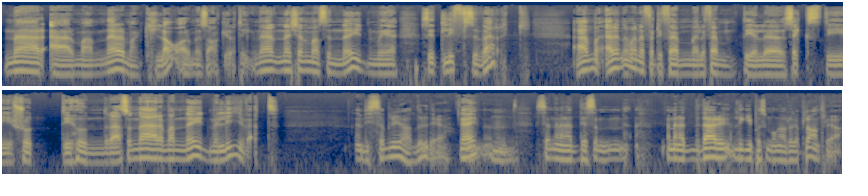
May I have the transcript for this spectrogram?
när är, man, när är man klar med saker och ting? När, när känner man sig nöjd med sitt livsverk? Är, är det när man är 45 eller 50 eller 60, 70, 100? Alltså när är man nöjd med livet? Vissa blir ju aldrig det. Nej. Mm. Sen jag menar, det som, jag menar, det där ligger på så många olika plan tror jag.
